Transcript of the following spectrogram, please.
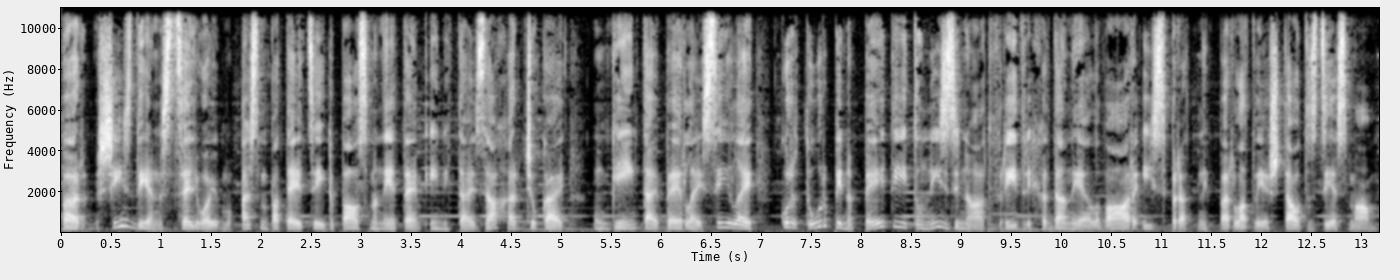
Par šīs dienas ceļojumu esmu pateicīga palsmanietēm Initai Zaharčukai un Gintai Pērlei Sīlei, kura turpina pētīt un izzināt Friedriha Daniela Vāra izpratni par latviešu tautas dziesmām.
